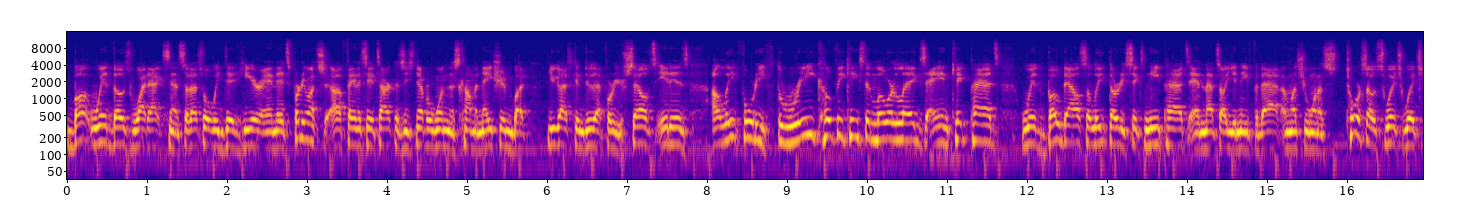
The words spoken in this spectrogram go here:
but with those white accents. So that's what we did here, and it's pretty much a fantasy attire because he's never won this combination, but you guys can do that for yourselves. It is Elite 43 Kofi Kingston lower legs and kick pads with Bo Dallas Elite 36 knee pads, and that's all you need for that, unless you want a torso switch, which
